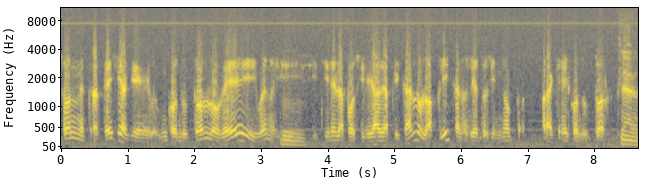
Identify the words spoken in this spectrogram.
son estrategias que un conductor lo ve y bueno, y mm. si tiene la posibilidad de aplicarlo, lo aplica, ¿no es cierto? Si no, ¿para qué el conductor? Claro,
